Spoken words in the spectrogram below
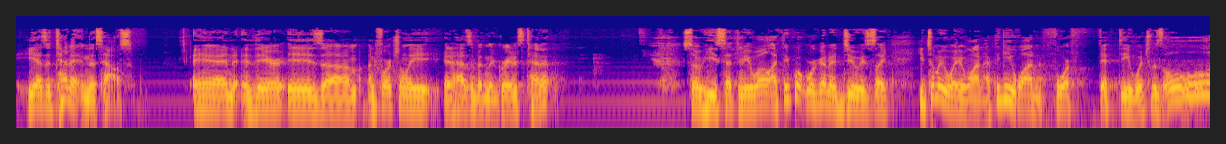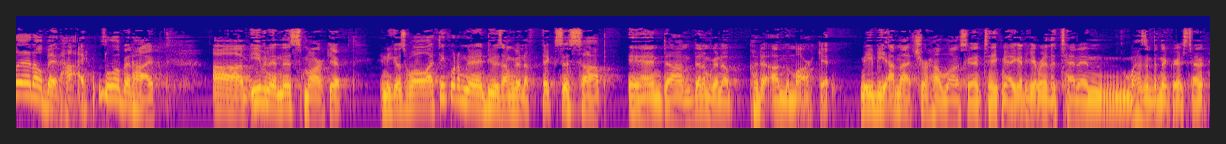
he has a tenant in this house, and there is, um, unfortunately, it hasn't been the greatest tenant. So he said to me, "Well, I think what we're going to do is like he told me what he won. I think he won 450, which was a little bit high. It was a little bit high, um, even in this market." And he goes, "Well, I think what I'm going to do is I'm going to fix this up, and um, then I'm going to put it on the market. Maybe I'm not sure how long it's going to take me. I got to get rid of the tenant. It hasn't been the greatest tenant."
